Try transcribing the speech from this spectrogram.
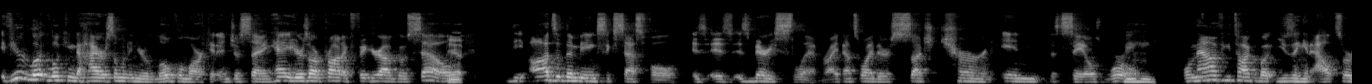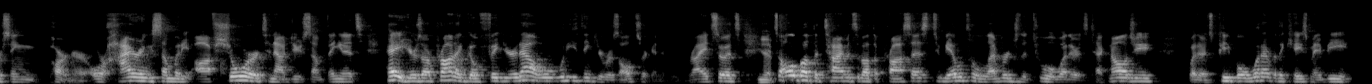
if you're loo- looking to hire someone in your local market and just saying hey here's our product figure out go sell Yep. the odds of them being successful is is is very slim right that's why there's such churn in the sales world Mhm. well now if you talk about using an outsourcing partner or hiring somebody offshore to now do something and it's hey here's our product go figure it out well what do you think your results are going to be right so it's Yep. it's all about the time, it's about the process to be able to leverage the tool, whether it's technology, whether it's people, whatever the case may be,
